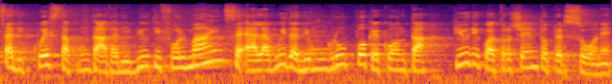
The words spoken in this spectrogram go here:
protagonista di questa puntata di Beautiful Minds è alla guida di un gruppo che conta più di 400 persone.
